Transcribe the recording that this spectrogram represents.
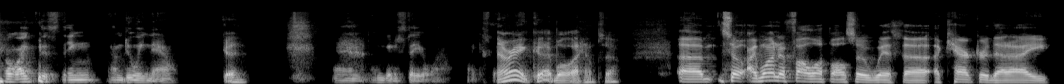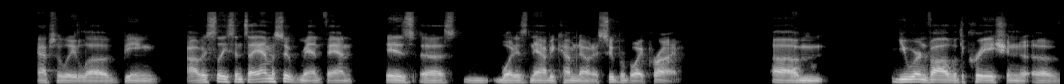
I like this thing I'm doing now, good and I'm going to stay a while. Like I said. All right, good. Well, I hope so. Um, so I want to follow up also with uh, a character that I absolutely love. Being obviously, since I am a Superman fan, is uh, has now become known as Superboy Prime. Um, you were involved with the creation of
